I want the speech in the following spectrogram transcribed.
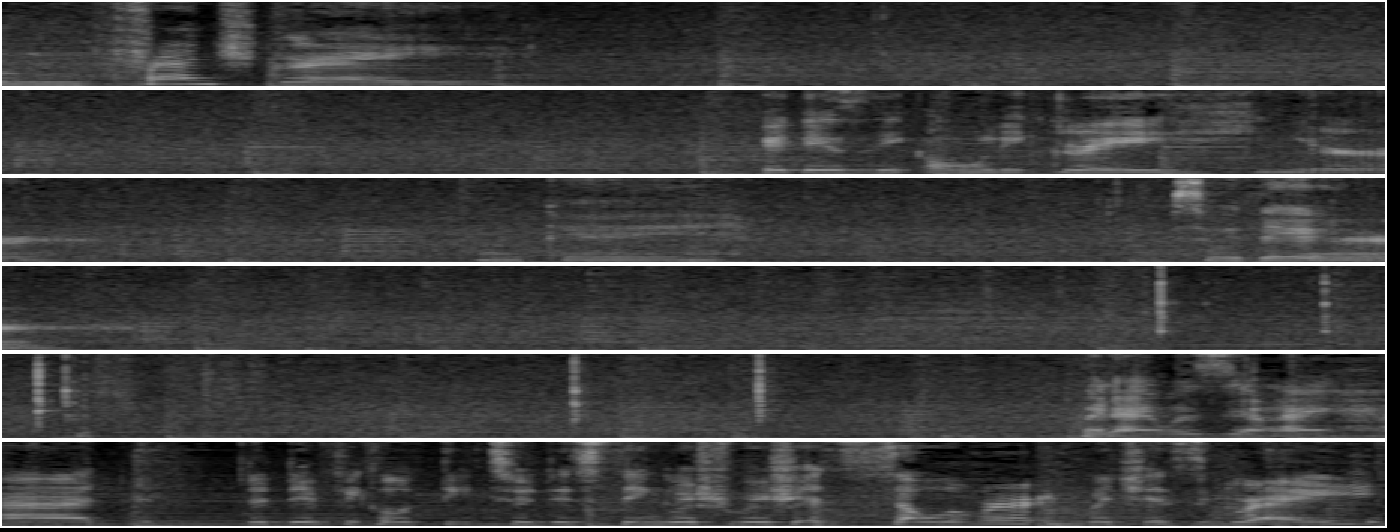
um, French gray. It is the only gray here. Okay. So there When I was young, I had the difficulty to distinguish which is silver and which is gray.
